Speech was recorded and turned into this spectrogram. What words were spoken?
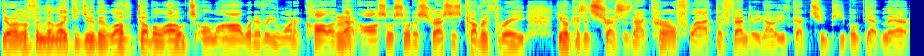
The other thing they like to do, they love double outs, Omaha, whatever you want to call it. Mm. That also sort of stresses cover three, you know, because it stresses that curl flat defender. Now you've got two people getting there.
